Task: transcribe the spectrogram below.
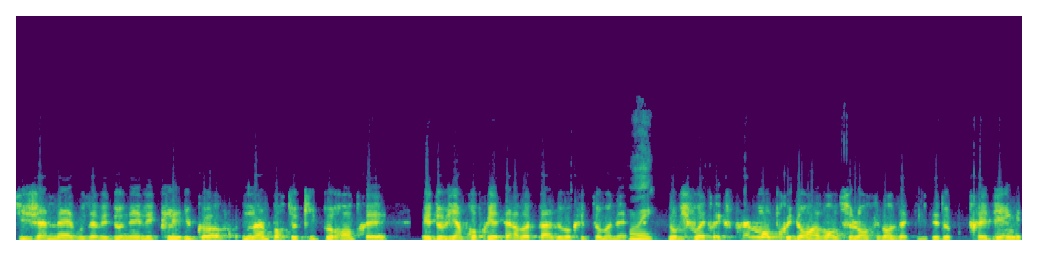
Si jamais vous avez donné les clés du coffre, n'importe qui peut rentrer et devient propriétaire à votre place de vos crypto-monnaies. Donc il faut être extrêmement prudent avant de se lancer dans des activités de trading.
